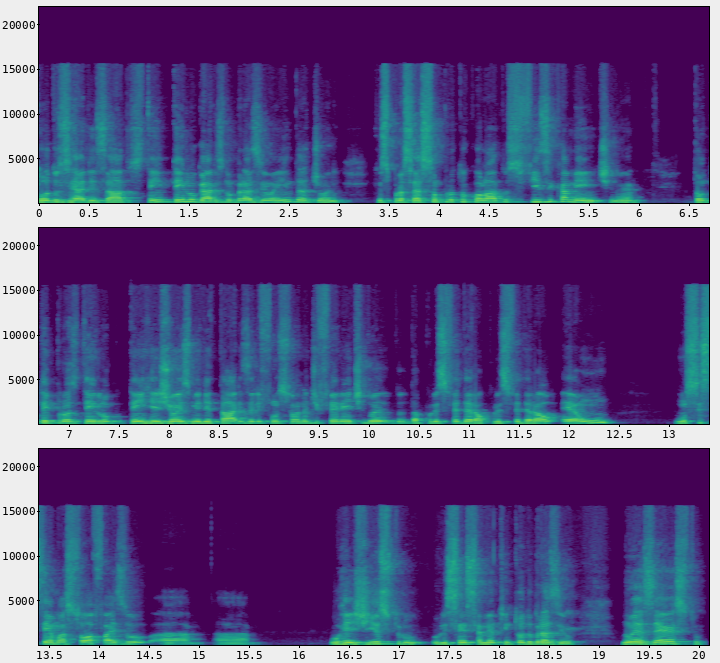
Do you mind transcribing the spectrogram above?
todos realizados, tem, tem lugares no Brasil ainda, Johnny, que os processos são protocolados fisicamente, né? Então, tem, tem, tem regiões militares, ele funciona diferente do, do, da Polícia Federal. A Polícia Federal é um, um sistema só, faz o, a, a, o registro, o licenciamento em todo o Brasil. No Exército,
